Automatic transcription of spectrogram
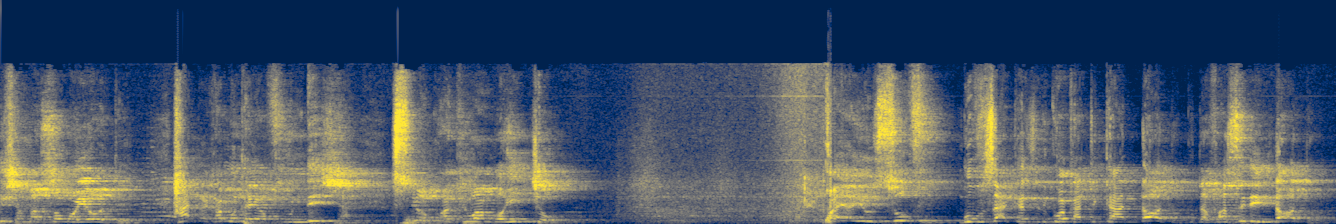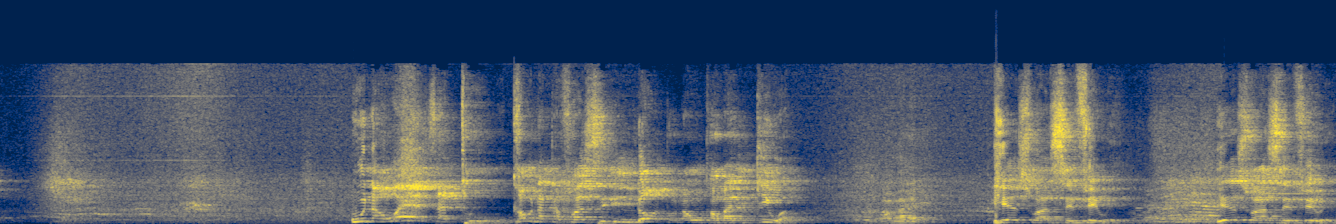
Huwezi ukafundisha masomo yote, hata kama utayafundisha sio kwa kiwango hicho. Kwa hiyo Yusufu nguvu zake zilikuwa katika ndoto, kutafasiri ndoto. Unaweza tu ukawa unatafasiri ndoto na ukabarikiwa. Yesu asifiwe. Yesu asifiwe.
